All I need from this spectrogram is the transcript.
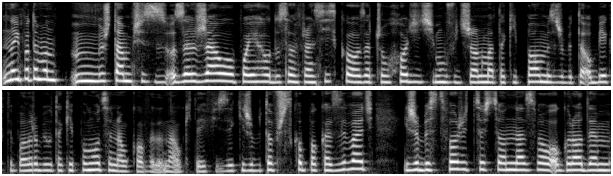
No i potem on mm, już tam się zelżało, pojechał do San Francisco, zaczął chodzić i mówić, że on ma taki pomysł, żeby te obiekty, bo on robił takie pomoce naukowe do nauki tej fizyki, żeby to wszystko pokazywać i żeby stworzyć coś, co on nazwał ogrodem em,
